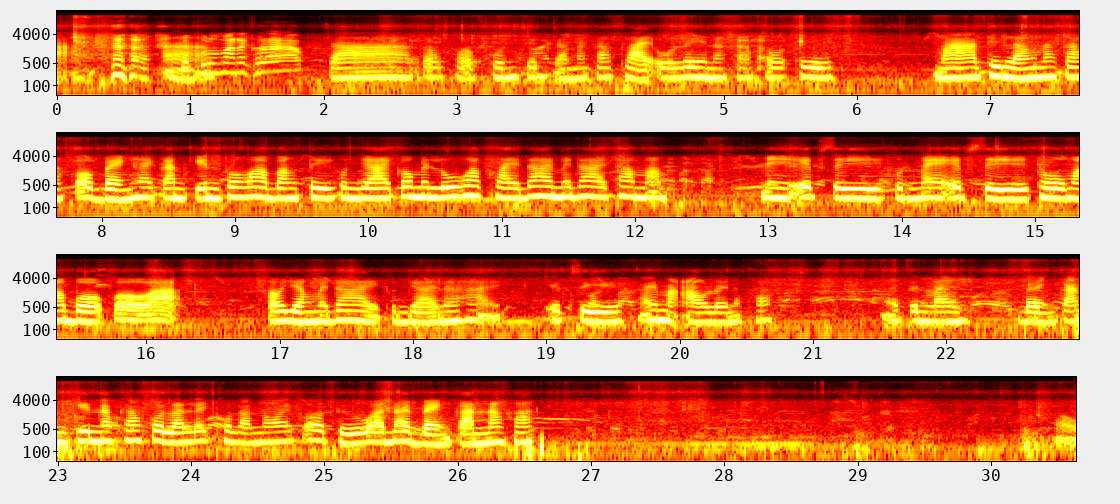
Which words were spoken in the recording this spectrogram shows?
อ่าขอบคุณมากๆนะครับจ้าก็ขอบคุณเช่นกันนะคะพลายโอเล่นะคะ ก็คือมาทีหลังนะคะ ก็แบ่งให้กันกิน เพราะว่าบางทีคุณยายก็ไม่รู้ว่าใครได้ไม่ได้ ถ้ามามีเอฟซีคุณแม่เอฟซีโทรมาบอกก็ว่าเขายังไม่ได้คุณยายเลยให้เอฟซีให้มาเอาเลยนะคะ ไม่เป็นไรแบ่งกันกินนะคะ คนละเล็กคนละน้อยก็ถือว่าได้แบ่งกันนะคะ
